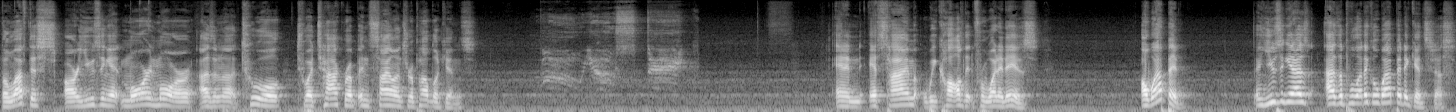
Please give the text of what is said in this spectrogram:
the leftists are using it more and more as a tool to attack and silence Republicans. And it's time we called it for what it is a weapon. They're using it as, as a political weapon against us.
